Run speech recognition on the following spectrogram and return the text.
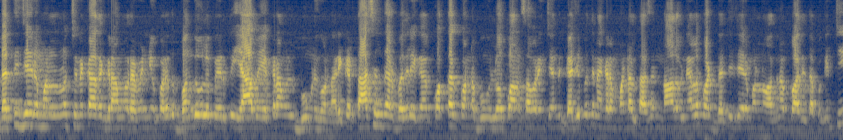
దత్తిజేరు మండలంలో చిన్నకాద గ్రామం రెవెన్యూ పరిధి బంధువుల పేరుతో యాభై ఎకరాల భూమిని కొన్నారు. ఇక్కడ తహసీల్దార్ బదిలీగా కొత్త కొన్న భూమి లోపాలను సవరించేందుకు గజపతి నగరం మండల తహసీల్ నాలుగు నెలల పాటు దత్తిజేరు మండలం అదనపు బాధ్యత అప్పగించి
